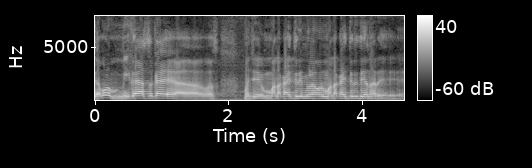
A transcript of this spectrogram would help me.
त्यामुळं मी काय असं काय म्हणजे मला काहीतरी मिळावं मला काहीतरी देणार आहे.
